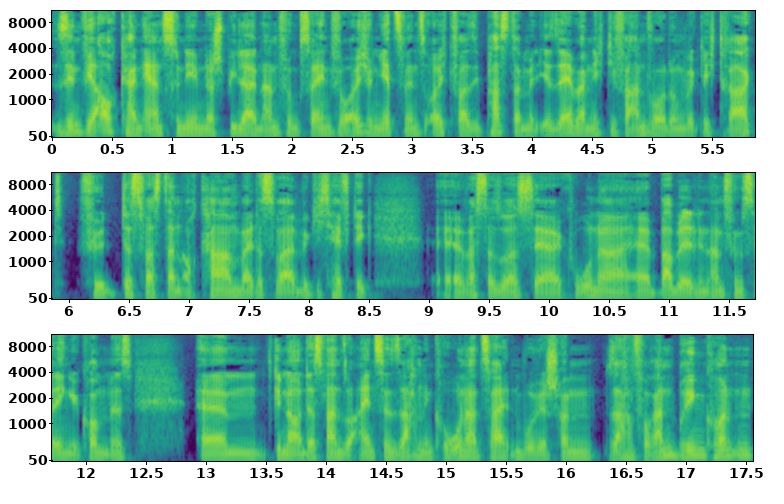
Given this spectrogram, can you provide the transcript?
sind wir auch kein ernstzunehmender Spieler in Anführungszeichen für euch. Und jetzt, wenn es euch quasi passt, damit ihr selber nicht die Verantwortung wirklich tragt für das, was dann auch kam, weil das war wirklich heftig, äh, was da so aus der Corona-Bubble in Anführungszeichen gekommen ist. Ähm, genau, das waren so einzelne Sachen in Corona-Zeiten, wo wir schon Sachen voranbringen konnten.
